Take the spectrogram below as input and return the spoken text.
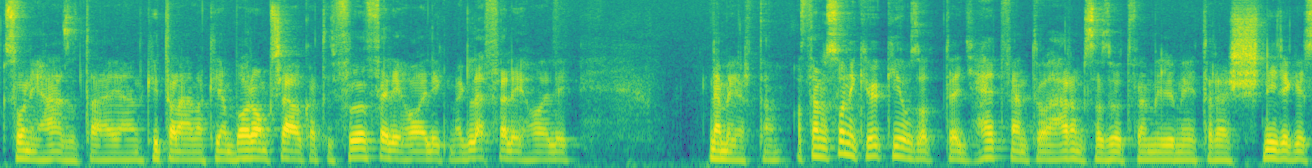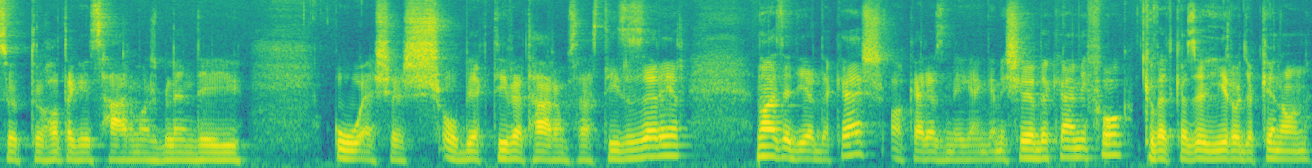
Sony házatáján. Kitalálnak ilyen baromságokat, hogy fölfelé hajlik, meg lefelé hajlik. Nem értem. Aztán a Sony kihozott egy 70-től 350 mm-es 4,5-től 6,3-as blendéjű OSS objektívet 310 ezerért. Na ez egy érdekes, akár ez még engem is érdekelni fog. Következő hír, hogy a Canon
